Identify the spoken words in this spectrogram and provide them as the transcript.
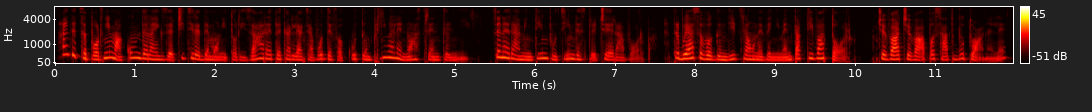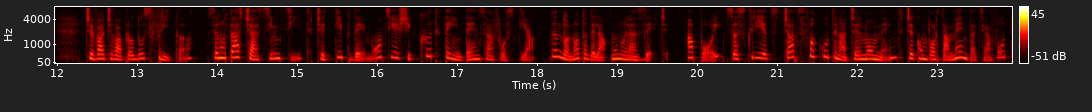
Haideți să pornim acum de la exercițiile de monitorizare pe care le-ați avut de făcut în primele noastre întâlniri. Să ne reamintim puțin despre ce era vorba. Trebuia să vă gândiți la un eveniment activator, ceva ce v-a apăsat butoanele, ceva ce v-a produs frică, să notați ce ați simțit, ce tip de emoție și cât de intensă a fost ea, dând o notă de la 1 la 10. Apoi să scrieți ce ați făcut în acel moment, ce comportament ați avut,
